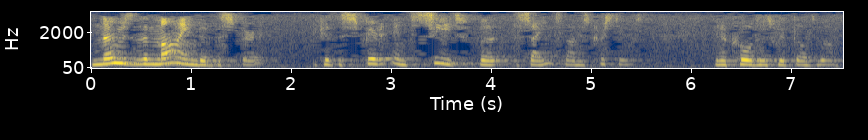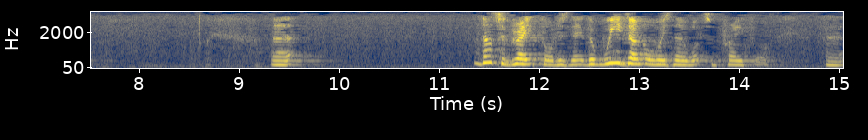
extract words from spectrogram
knows the mind of the Spirit, because the Spirit intercedes for the saints, that is Christians, in accordance with God's will. Uh, that's a great thought, isn't it? That we don't always know what to pray for. Uh,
